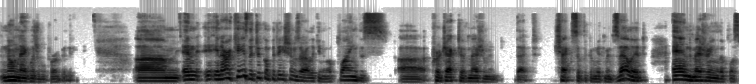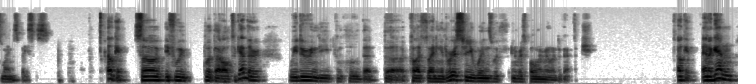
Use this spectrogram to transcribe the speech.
non-negligible probability. Um, and in our case, the two computations are like, you know, applying this uh, projective measurement that checks if the commitment is valid and measuring the plus minus basis. Okay, so if we put that all together, we do indeed conclude that the collapse binding adversary wins with inverse polynomial advantage. Okay, and again,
